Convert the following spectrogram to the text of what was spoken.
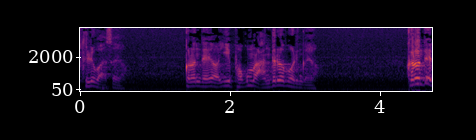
들려왔어요. 그런데요, 이 복음을 안 들어버린 거예요. 그런데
